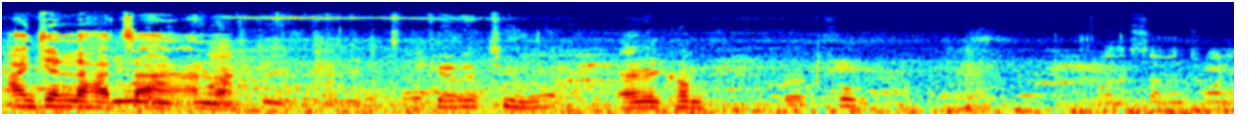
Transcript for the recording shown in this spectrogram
Andyan lahat sa ano. I cannot see here. And it comes for the 720.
